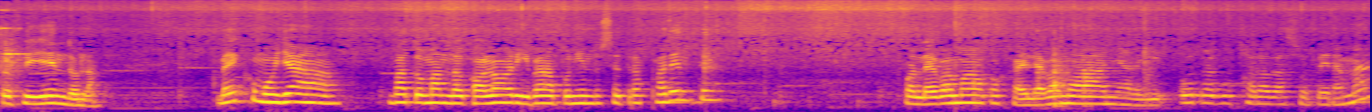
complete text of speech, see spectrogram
sofriéndola. ¿Veis como ya va tomando color y va poniéndose transparente? Pues le vamos a coger y le vamos a añadir otra cucharada sopera más.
